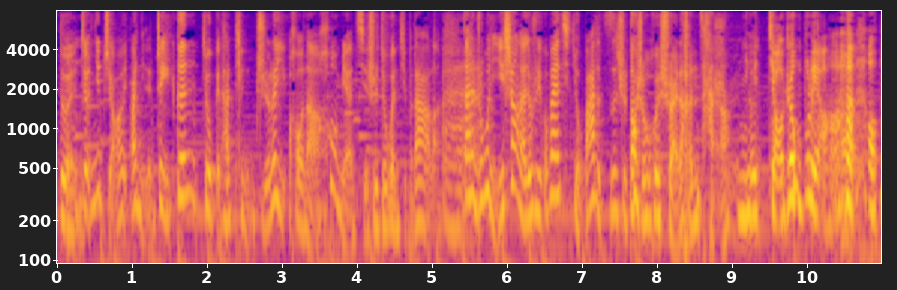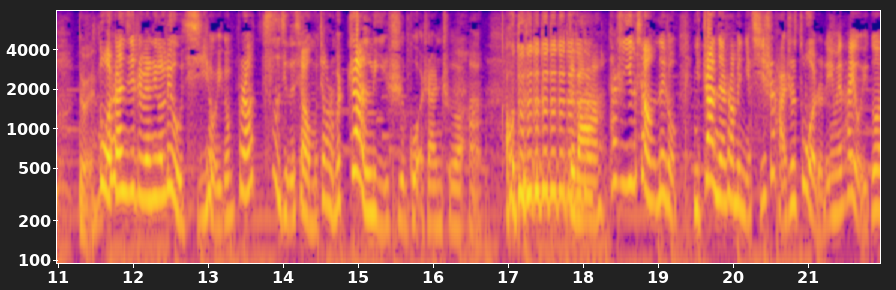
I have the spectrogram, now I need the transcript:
对，嗯就你只要把你的这一根就给它挺直了以后呢，后面其实就问题不大了。哎但是如果你一上来就是一个歪七扭八的姿势，到时候会甩得很惨啊。你会矫正不了啊！哦，对，洛杉矶这边这个六旗有一个非常刺激的项目，叫什么站立式过山车啊，哦，对对对对对对对对吧？它是一个像那种你站在上面，你其实还是坐着的，因为它有一个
